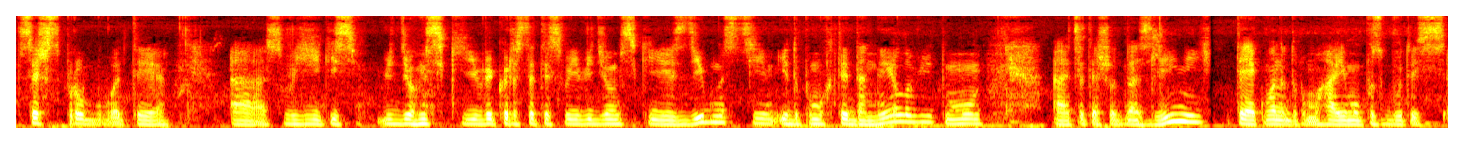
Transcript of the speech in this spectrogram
все ж спробувати. е, Свої якісь відьомські використати свої відьомські здібності і допомогти Данилові. Тому це теж одна з ліній. Те, як вона допомагає йому позбутись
